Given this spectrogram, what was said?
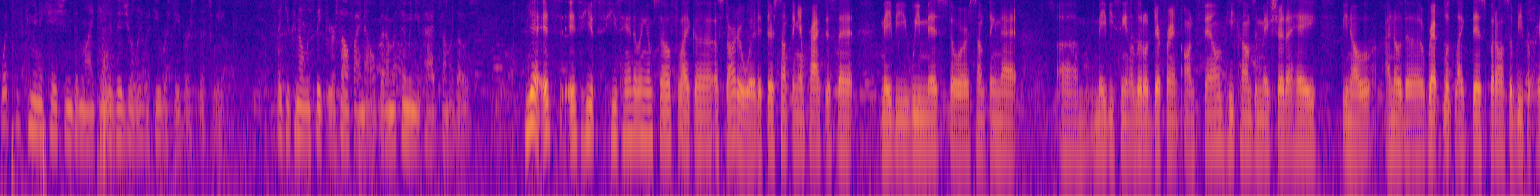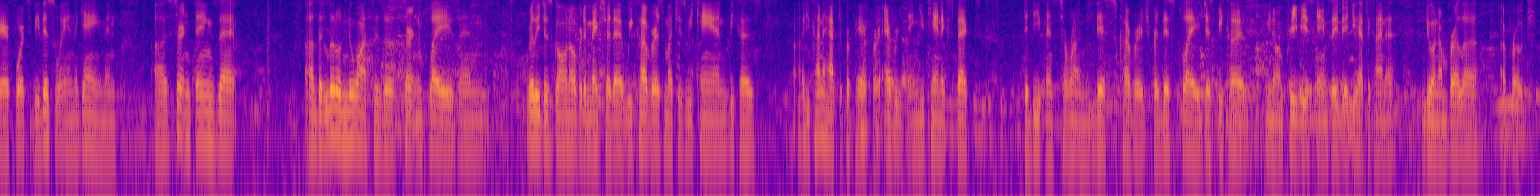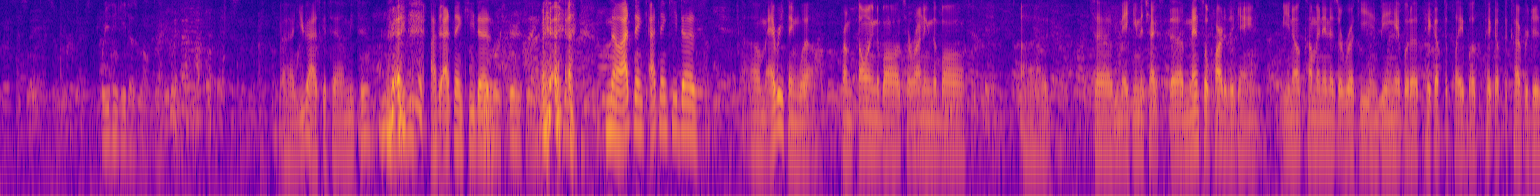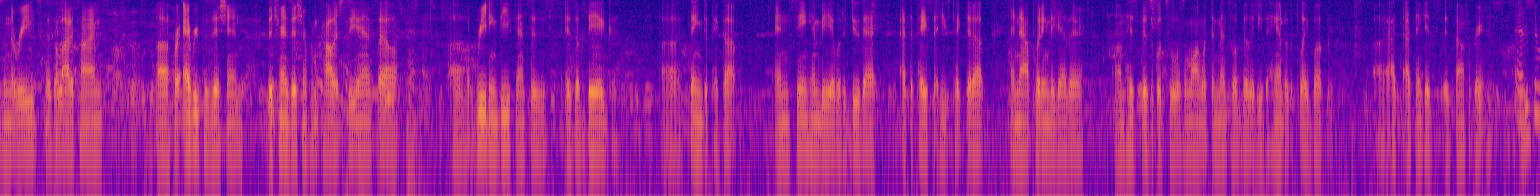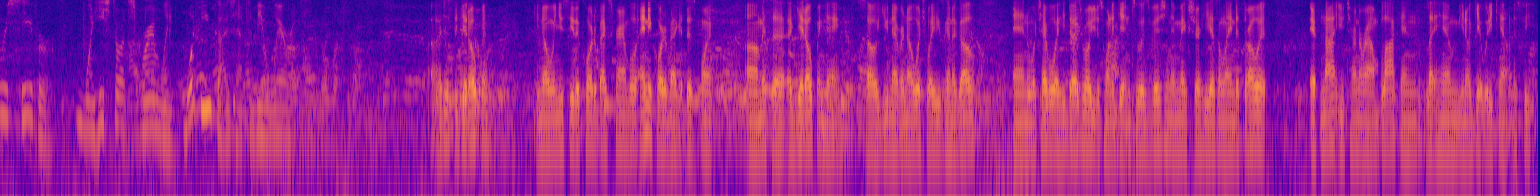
What's his communication been like individually with you receivers this week? Like you can only speak for yourself, I know, but I'm assuming you've had some of those. Yeah, it's it's he's he's handling himself like a, a starter would. If there's something in practice that maybe we missed or something that um, maybe seen a little different on film, he comes and makes sure that hey, you know, I know the rep looked like this, but also be prepared for it to be this way in the game, and uh, certain things that uh, the little nuances of certain plays, and really just going over to make sure that we cover as much as we can because uh, you kind of have to prepare for everything. You can't expect the defense to run this coverage for this play just because you know in previous games they did. You have to kind of do an umbrella approach. What do you think he does well? Uh, you guys could tell me too. I, I, think he does. No, I think I think he does um, everything well, from throwing the ball to running the ball uh, to making the checks, the mental part of the game. You know, coming in as a rookie and being able to pick up the playbook, pick up the coverages and the reads, because a lot of times, uh, for every position, the transition from college to the NFL, uh, reading defenses is a big uh, thing to pick up. And seeing him be able to do that at the pace that he's picked it up, and now putting together um, his physical tools along with the mental ability to handle the playbook, uh, I, I, think it's it's bound for greatness. As a receiver, when he starts scrambling, what do you guys have to be aware of? Uh, just to get open. You know, when you see the quarterback scramble, any quarterback at this point, um, it's a, a, get open game. So you never know which way he's going to go. And whichever way he does roll, you just want to get into his vision and make sure he has a lane to throw it. If not, you turn around, block, and let him, you know, get what he can on his feet.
